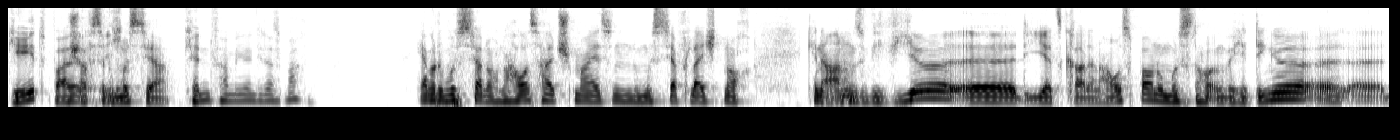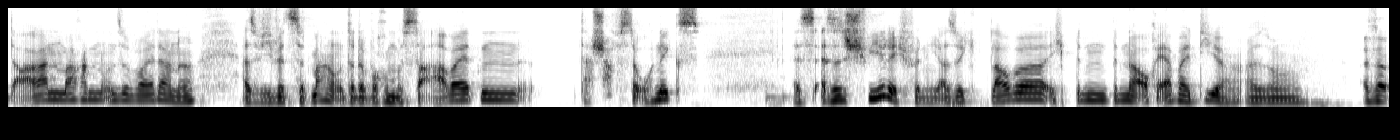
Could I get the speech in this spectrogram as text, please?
Geht, weil Schaffst du, du musst ja, kenne Familien, die das machen. ja, aber du musst ja noch einen Haushalt schmeißen, du musst ja vielleicht noch, keine Ahnung, so wie wir, äh, die jetzt gerade ein Haus bauen, du musst noch irgendwelche Dinge äh, daran machen und so weiter, ne? Also wie willst du das machen? Unter der Woche musst du arbeiten, da schaffst du auch nix. Es, es ist schwierig, finde ich. Also ich glaube, ich bin, bin da auch eher bei dir. Also, Also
